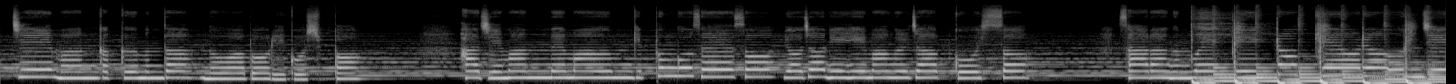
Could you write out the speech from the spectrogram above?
없겠지만 가끔은 다 놓아버리고 싶어. 하지만 내 마음 깊은 곳에서 여전히 희망을 잡고 있어. 사랑은 왜 이렇게 어려운지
